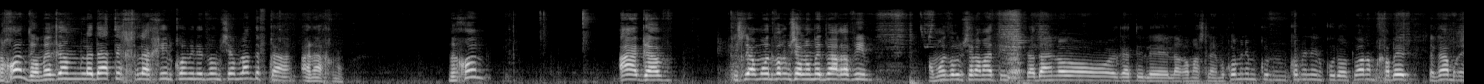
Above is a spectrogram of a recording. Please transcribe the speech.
נכון, זה אומר גם לדעת איך להכיל כל מיני דברים שהם לאו דווקא אנחנו, נכון? אגב, יש לי המון דברים שאני לומד מערבים. המון דברים שלמדתי, שעדיין לא הגעתי ל- לרמה שלהם, וכל מיני, כל מיני נקודות, וואלה, מכבד לגמרי.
